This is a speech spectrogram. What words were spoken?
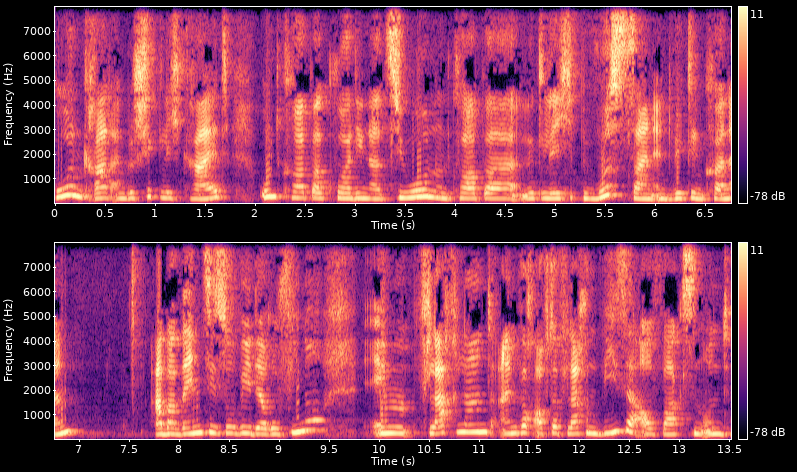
hohen Grad an Geschicklichkeit und Körperkoordination und Körper wirklich Bewusstsein entwickeln können. Aber wenn sie so wie der Rufino im Flachland einfach auf der flachen Wiese aufwachsen und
